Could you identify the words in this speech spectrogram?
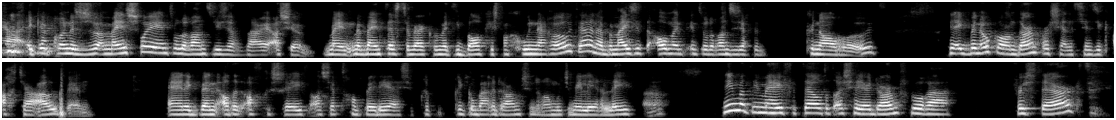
Ja, ik heb gewoon een, mijn soja-intolerantie. Zegt, nou als je, mijn, met mijn testen werken we met die balkjes van groen naar rood. Hè? En bij mij zitten al mijn intolerantie zegt het knalrood. Ja, ik ben ook al een darmpatiënt sinds ik acht jaar oud ben. En ik ben altijd afgeschreven als je hebt gewoon PDS, je prikkelbare darmsyndroom, moet je mee leren leven. Niemand die me heeft verteld dat als je je darmflora versterkt,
